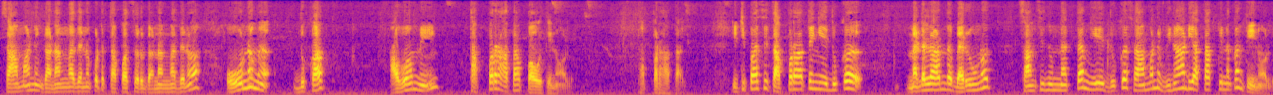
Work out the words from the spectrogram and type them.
සාමාන්‍යයෙන් ගණන් හදනකොට තපස්වර ගණන් හදනවා ඕනම දුකක් අවමෙන් තප්පර හතක් පවතිනවලු. තප්පර හතයි. ඊට පස්සේ තප්පර හතෙන් ඒ දුක මැඩලන්න බැරි වුණොත් සංසිඳුම් නැත්තම් ඒ දුක සාමාන්‍ය විනාඩි 7ක් වෙනකන් තියෙනවලු.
